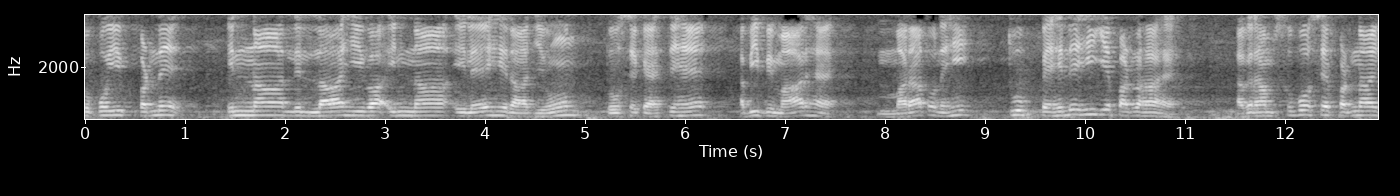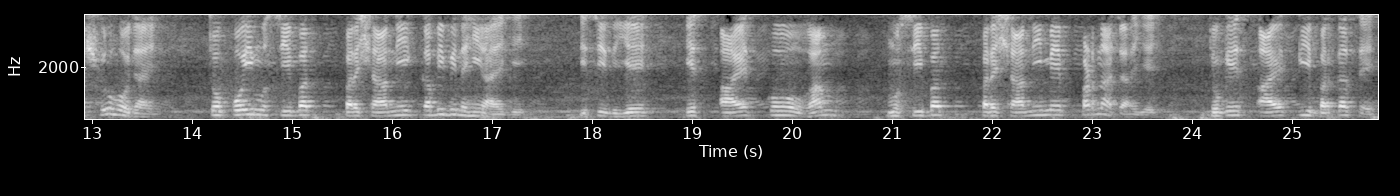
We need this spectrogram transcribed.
तो कोई पढ़ने इन्ना लिल्लाहि व इन्ना इलेह राजिऊन। तो उसे कहते हैं, अभी बीमार है, मरा तो नहीं, तू पहले ही ये पढ़ रहा है। अगर हम सुबह से पढ़ना शुरू हो जाएँ तो कोई मुसीबत, परेशानी कभी भी नहीं आएगी। इसीलिए इस आयत को गम, मुसीबत, परेशानी में पढ़ना चाहिए, क्योंकि इस आयत की बरकत से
